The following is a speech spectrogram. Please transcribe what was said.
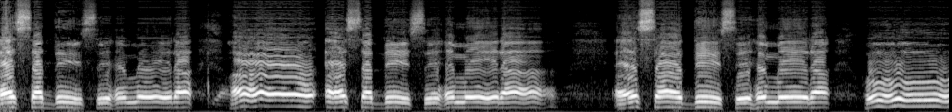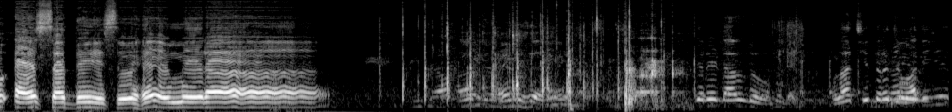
ऐसा देश है मेरा हाँ ऐसा देश है मेरा, ऐसा देश है मेरा, हो, ऐसा देश है मेरा। डाल दो, थोड़ा अच्छी तरह जमा दीजिए।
